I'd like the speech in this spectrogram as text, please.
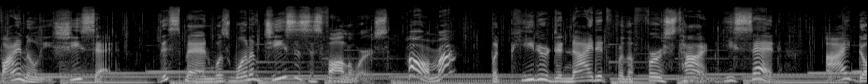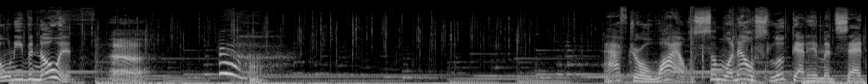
Finally, she said, This man was one of Jesus' followers. Oh, ma? But Peter denied it for the first time. He said, I don't even know him. After a while, someone else looked at him and said,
